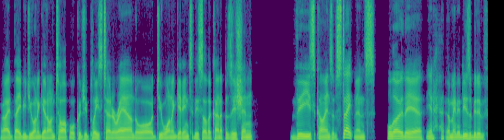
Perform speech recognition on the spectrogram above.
right? Baby, do you want to get on top? Or could you please turn around? Or do you want to get into this other kind of position? These kinds of statements, although they're, you know, I mean, it is a bit of,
